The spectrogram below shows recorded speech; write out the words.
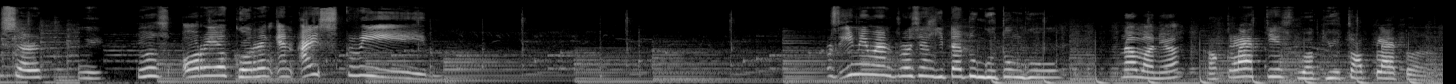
Dessert wih, terus Oreo goreng and ice cream. Terus ini men terus yang kita tunggu-tunggu. Namanya Chocolate Cheese Wagyu Chocolate.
